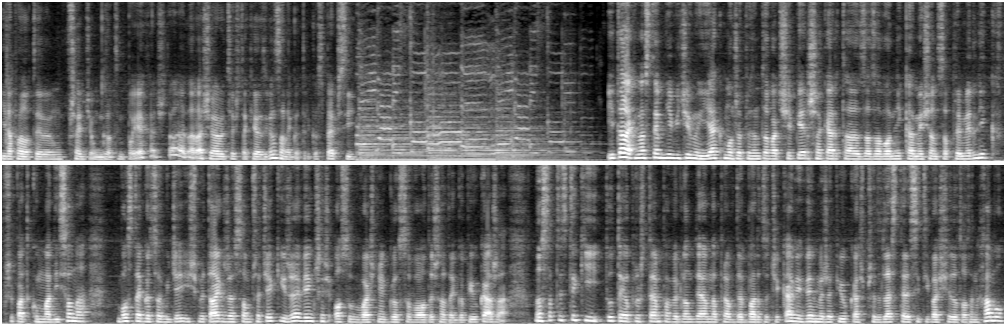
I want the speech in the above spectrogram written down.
i na pewno tutaj bym wszędzie mógł za tym pojechać, ale na razie mamy coś takiego związanego tylko z Pepsi. I tak, następnie widzimy, jak może prezentować się pierwsza karta za zawodnika miesiąca Premier League w przypadku Madisona, bo z tego co widzieliśmy także są przecieki, że większość osób właśnie głosowało też na tego piłkarza. No statystyki tutaj oprócz tempa wyglądają naprawdę bardzo ciekawie. Wiemy, że piłkarz przed Leicester City właśnie do Tottenhamu,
